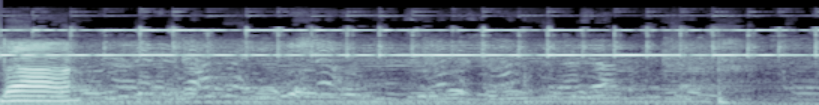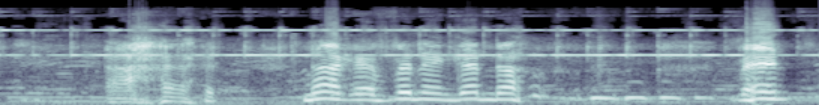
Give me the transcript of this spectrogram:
Dah. Ah, nah, kayak pen yang kan dah. Pen.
